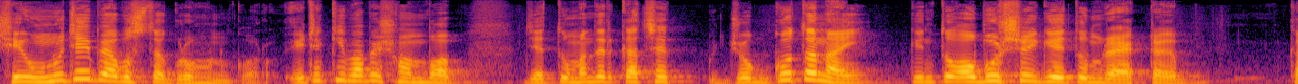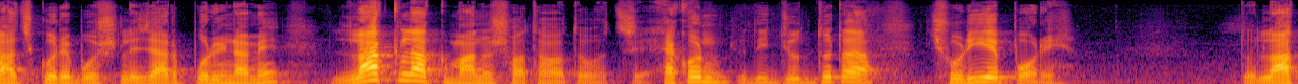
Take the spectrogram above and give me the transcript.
সেই অনুযায়ী ব্যবস্থা গ্রহণ করো। এটা কীভাবে সম্ভব? যে, তোমাদের কাছে যোগ্যতা নাই, কিন্তু অবশ্যই গিয়ে তোমরা একটা কাজ করে বসলে, যার পরিণামে লাখ লাখ মানুষ হতাহত হচ্ছে। এখন যদি যুদ্ধটা ছড়িয়ে পড়ে, তো লাখ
